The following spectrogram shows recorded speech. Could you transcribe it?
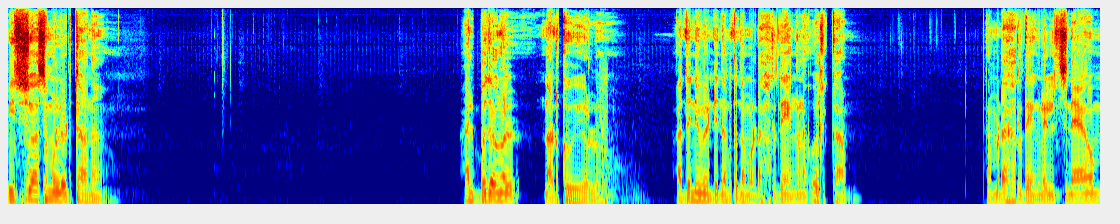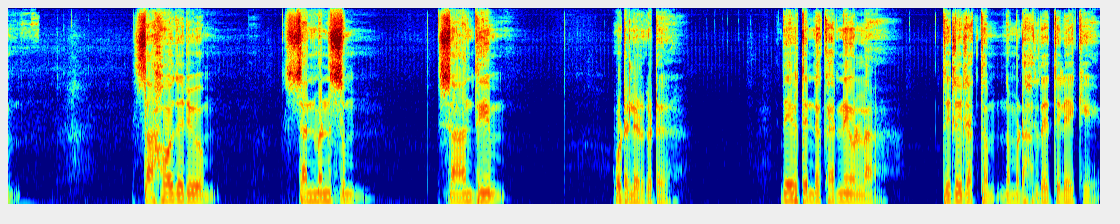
വിശ്വാസമുള്ളിടത്താണ് അത്ഭുതങ്ങൾ നടക്കുകയുള്ളൂ. അതിനുവേണ്ടി നമുക്ക് നമ്മുടെ ഹൃദയങ്ങളെ ഒരുക്കാം. നമ്മുടെ ഹൃദയങ്ങളിൽ സ്നേഹവും സഹോദര്യവും സന്മനസ്സും ശാന്തിയും ഉടലെടുക്കട്ടെ. ദൈവത്തിന്റെ കരുണയുള്ള തിരുരക്തം നമ്മുടെ ഹൃദയത്തിലേക്ക്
